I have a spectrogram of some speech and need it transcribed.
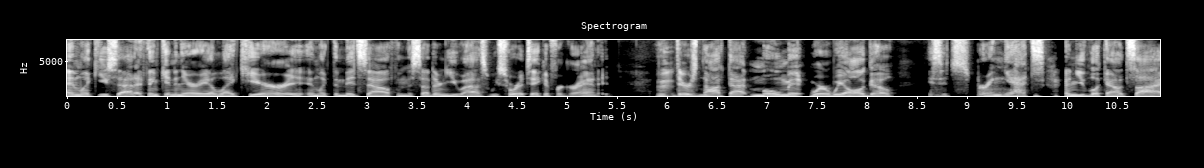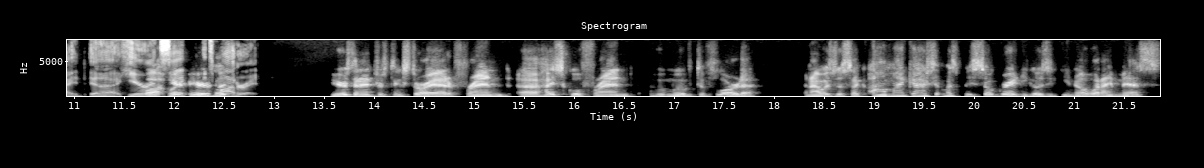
And like you said, I think in an area like here in, in like the mid South and the Southern US, we sort of take it for granted. There's not that moment where we all go, is it spring yet? And you look outside. Uh, here well, it's here, like, it's a, moderate. Here's an interesting story. I had a friend, a high school friend, who moved to Florida. And I was just like, oh my gosh, it must be so great. He goes, you know what I miss?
